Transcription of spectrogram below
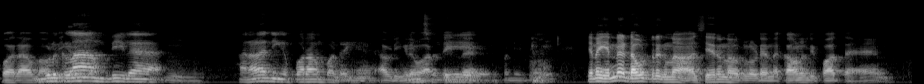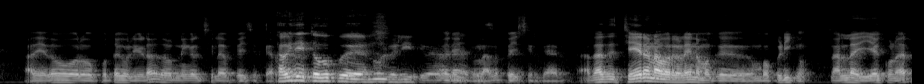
பொறாமை உங்களுக்கெல்லாம் முடியல. அதனால நீங்க பொறாமப்படுறீங்க அப்படிங்கிற அப்படின்னு சொல்லி வார்த்தைகளை பண்ணியிருக்காரு எனக்கு என்ன டவுட் இருக்குன்னா சேரன் அவர்களுடைய அந்த காணொளி பார்த்தேன். அது ஏதோ ஒரு புத்தக வெளியிட ஏதோ ஒரு நிகழ்ச்சியில் பேசியிருக்காரு. கவிதை தொகுப்பு நூல் வெளியீட்டு வெளியிட்டுள்ளால பேசியிருக்காரு. அதாவது சேரன் அவர்களை நமக்கு ரொம்ப பிடிக்கும். நல்ல இயக்குனர்.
